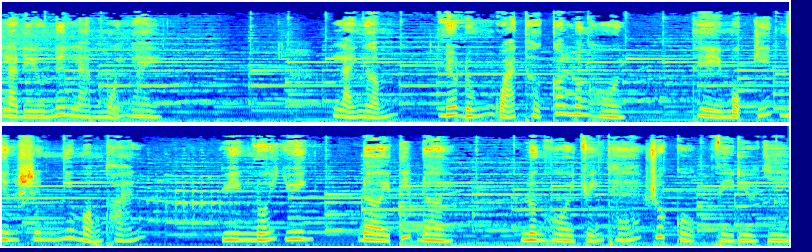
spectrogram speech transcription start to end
là điều nên làm mỗi ngày. Lại ngẫm, nếu đúng quả thực có luân hồi, thì một kiếp nhân sinh như mộng thoáng duyên nối duyên, đời tiếp đời. Luân hồi chuyển thế rốt cuộc vì điều gì?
